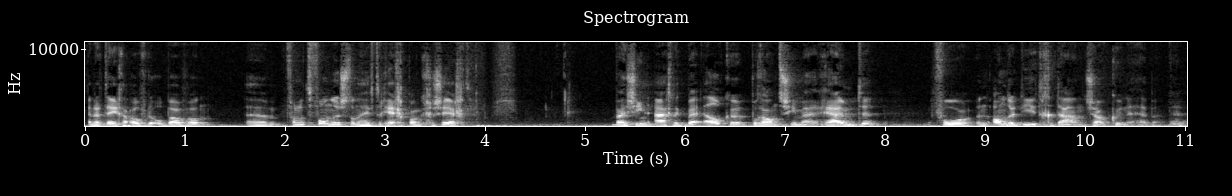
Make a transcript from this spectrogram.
en daartegenover de opbouw van, ehm, van het vonnis... dan heeft de rechtbank gezegd... wij zien eigenlijk bij elke brand zien wij ruimte... voor een ander die het gedaan zou kunnen hebben. Ja.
